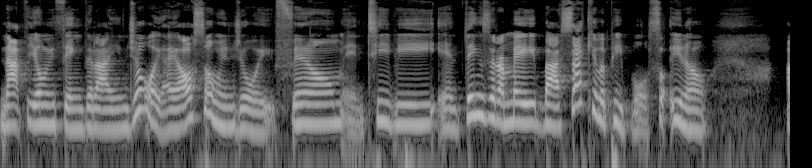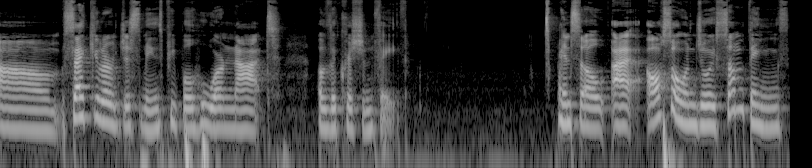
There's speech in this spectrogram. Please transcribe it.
not the only thing that I enjoy. I also enjoy film and TV and things that are made by secular people. So, you know, um, secular just means people who are not of the Christian faith. And so I also enjoy some things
